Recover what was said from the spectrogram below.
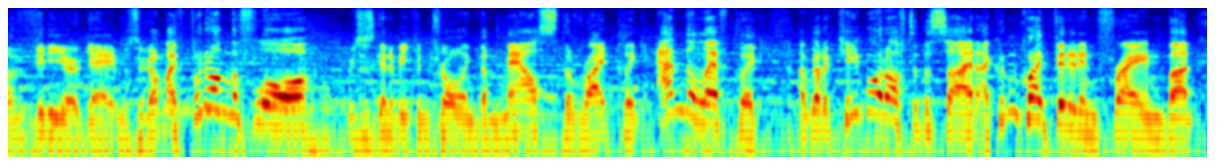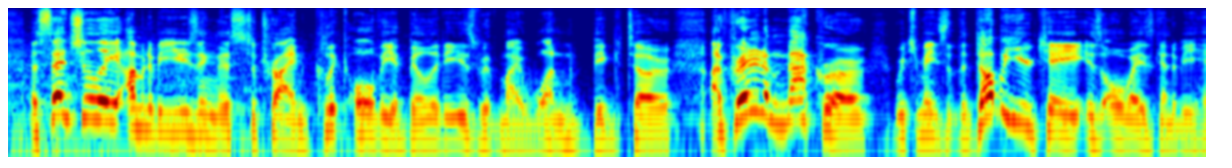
of video games. We've got my foot on the floor, which is going to be controlling the mouse, the right click, and the left click. I've got a keyboard off to the side. I couldn't quite fit it in frame, but essentially, I'm going to be using this to try and click all the abilities with my one big toe. I've created a macro, which means that the W key is always going to be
